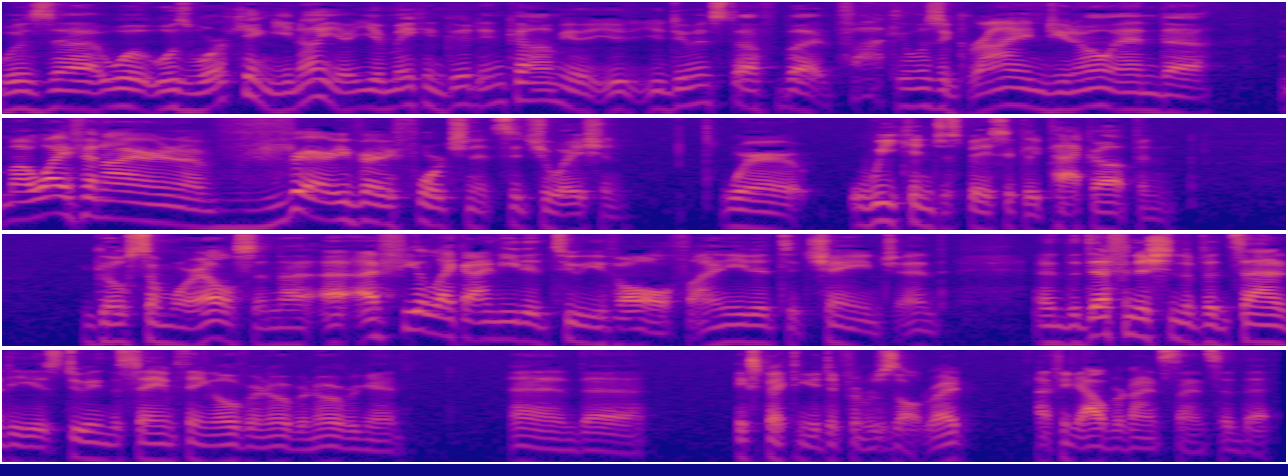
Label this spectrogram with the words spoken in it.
was uh, was working. You know, you're you're making good income. You're you're doing stuff, but fuck, it was a grind. You know, and uh, my wife and I are in a very very fortunate situation where we can just basically pack up and go somewhere else. And I I feel like I needed to evolve. I needed to change. And and the definition of insanity is doing the same thing over and over and over again, and uh, expecting a different result. Right? I think Albert Einstein said that.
